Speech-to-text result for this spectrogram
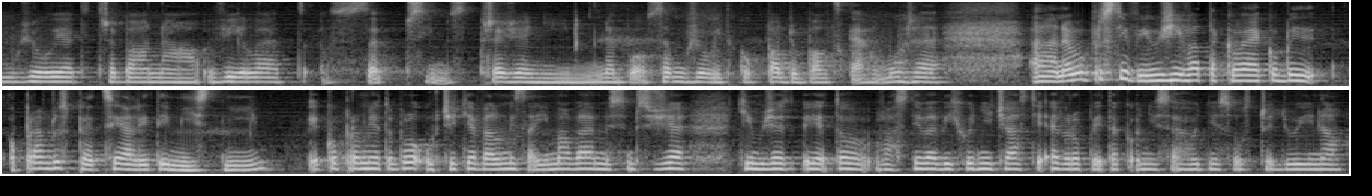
můžou jet třeba na výlet se psím střežením nebo se můžou jít koupat do Balckého moře nebo prostě využívat takové jakoby opravdu speciality místní jako pro mě to bylo určitě velmi zajímavé. Myslím si, že tím, že je to vlastně ve východní části Evropy, tak oni se hodně soustředují na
